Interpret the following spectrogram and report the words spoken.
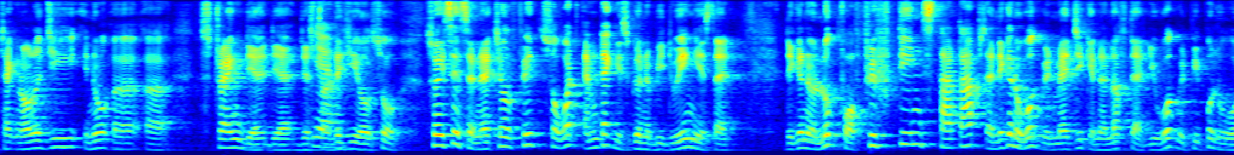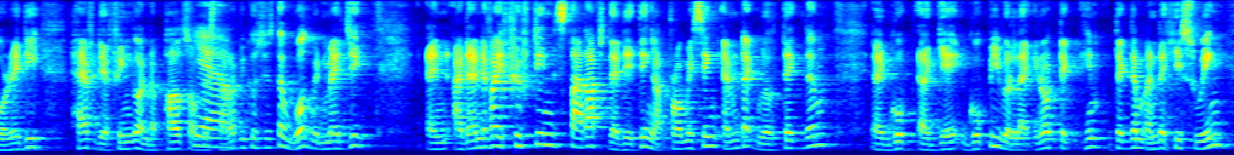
technology, you know, uh, uh, strength, their their, their Yeah. strategy also. So it's it's a natural fit. So what MDEC is going to be doing is that they're going to look for 15 startups and they're going to work with Magic. And I love that. You work with people who already have their finger on the pulse of the startup because you start work with Magic and identify 15 startups that they think are promising. MDEC will take them. Uh, Gop, uh, Gopi will like, you know, take him, take them under his wing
